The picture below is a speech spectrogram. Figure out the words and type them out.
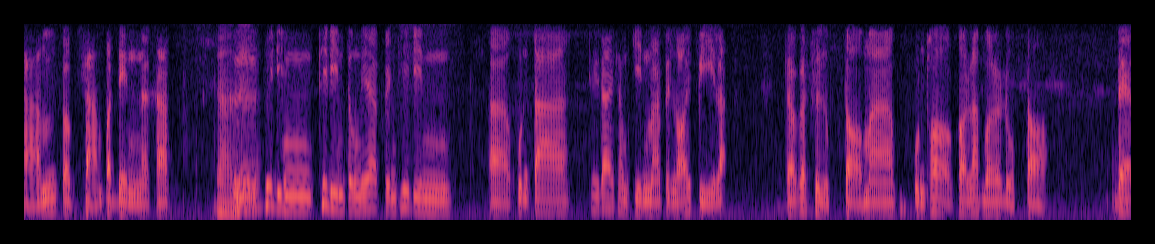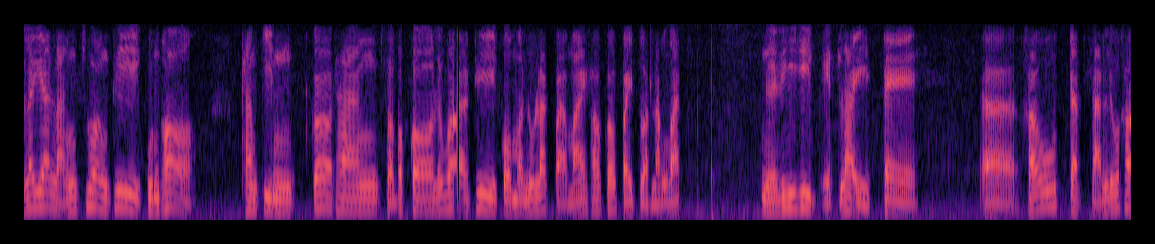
ถามแบบสามประเด็นนะครับอ่าคืหอนึ่งที่ดินที่ดินตรงเนี้ยเป็นที่ดินอ่าคุณตาที่ได้ทำกินมาเป็นร้อยปีละ แล้วก็สืบต่อมาคุณพ่อก็รับมรดกต่อ แต่ระยะหลังช่วงที่คุณพ่อทำกิน ก็ทางสปกหรือว่าที่กรมอนุรักษ์ป่าไม้เขาก็ไปตรวจรังวัดเนื้อที่ยี่สิบเอ็ดไร่ แต่เอ่อเขาจัดสรรหรือว่าเขา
